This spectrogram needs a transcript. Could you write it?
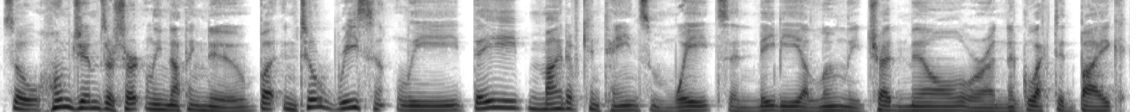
So home gyms are certainly nothing new, but until recently, they might have contained some weights and maybe a lonely treadmill or a neglected bike.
